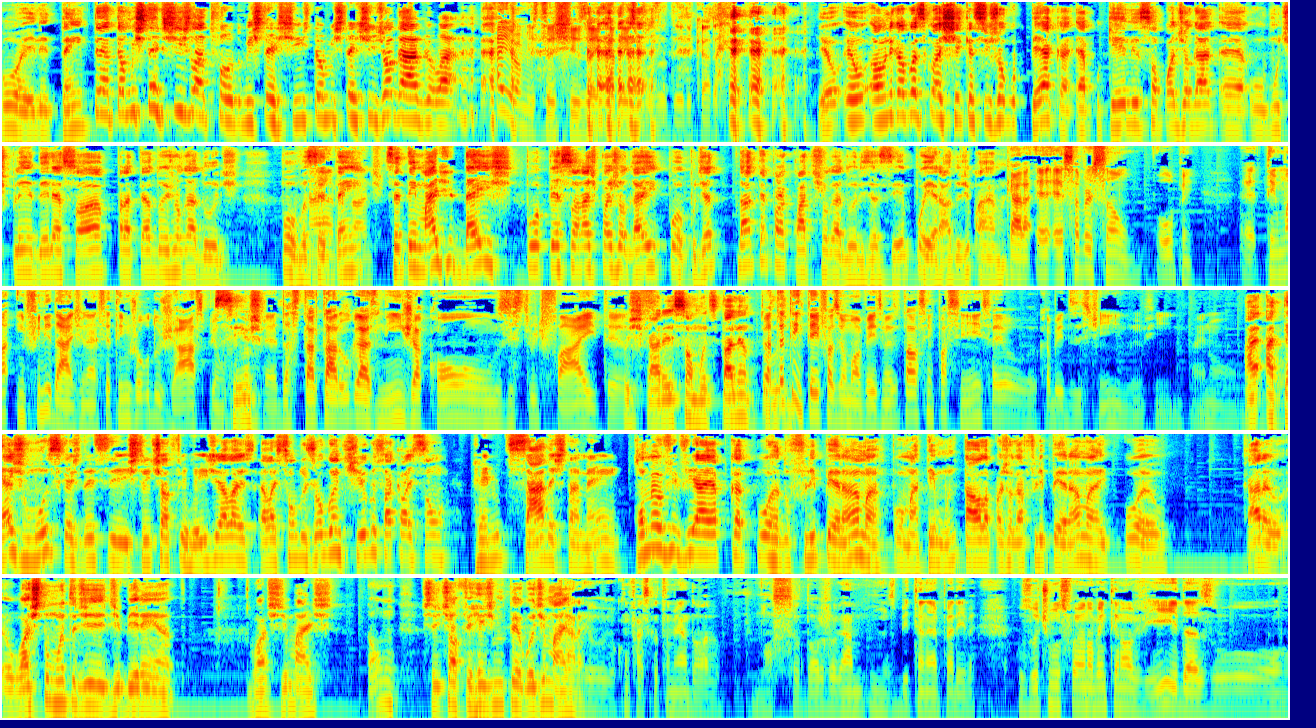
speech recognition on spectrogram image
Pô, ele tem. Tem até o Mr. X lá, tu falou do Mr. X, tem o Mr. X jogável lá. Aí o Mr. X aí, cadê a esposa dele, cara? Eu, eu, a única coisa que eu achei que esse jogo peca é porque ele só pode jogar. é, o multiplayer dele é só pra até dois jogadores. Pô, você Ah, é tem. verdade. Você tem mais de 10 pô, personagens pra jogar e, pô, podia dar até pra quatro jogadores. Ia ser, pô, irado demais, mano. Cara, é- essa versão Open é, tem uma infinidade, né? Você tem o jogo do Jaspion, é, das tartarugas ninja com os Street Fighters. Os caras são muito Eu talentosos. até tentei fazer uma vez, mas eu tava sem paciência, aí eu acabei desistindo, enfim. Não. Até as músicas desse Street of Rage, elas, elas são do jogo antigo, só que elas são remixadas também. Como eu vivi a época, porra, do fliperama, pô, matei muita aula pra jogar fliperama e, pô, eu... Cara, eu, eu gosto muito de, de beating up. Gosto demais. Então, Street of Rage me pegou demais. Cara, eu, eu confesso que eu também adoro. Nossa, eu adoro jogar uns beat'em up ali, velho. Os últimos foram 99 vidas, o.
